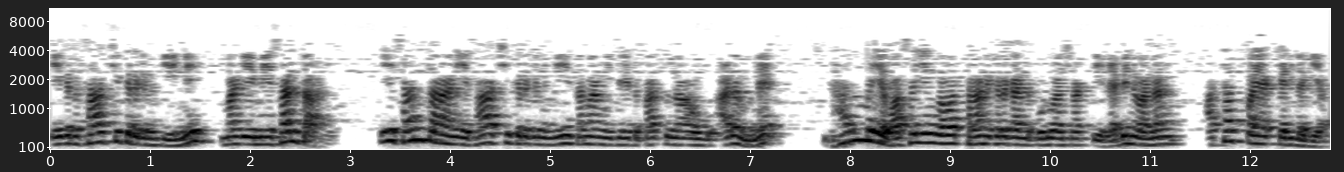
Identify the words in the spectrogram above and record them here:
ඒකට සාක්ෂි කරගෙන තියෙන්නේ මගේ මේ సంతානය. මේ సంతානය සාක්ෂි කරගෙන මේ Taman ඉදිරියටපත් වුණා වූ අරමුණ ධර්මයේ වශයෙන් අවස්ථාන කරගන්න පුළුවන් ශක්තිය ලැබෙනවා නම් අතක් පයක් කැඩිලා ගියා.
